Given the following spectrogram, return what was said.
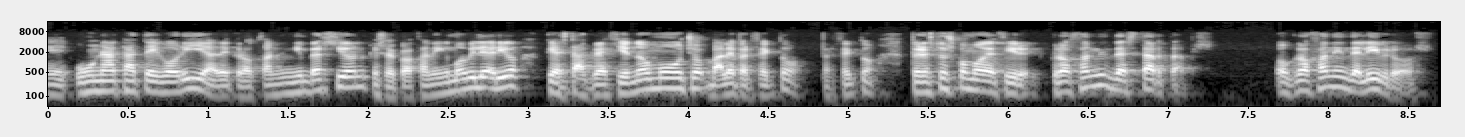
eh, una categoría de crowdfunding inversión, que es el crowdfunding inmobiliario, que está creciendo mucho. Vale, perfecto, perfecto. Pero esto es como decir crowdfunding de startups o crowdfunding de libros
